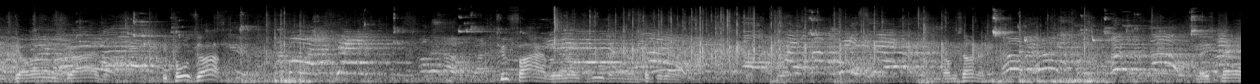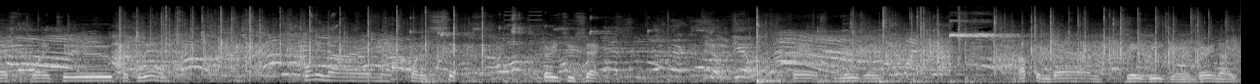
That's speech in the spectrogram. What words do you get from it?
He's going, he's driving. He pulls up. 2-5 with a nice rebound. It in. Comes Hunter. Nice pass. 22. Puts it in. 29, 26. 32 seconds. Fast moving. Up and down JV game. Very nice.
